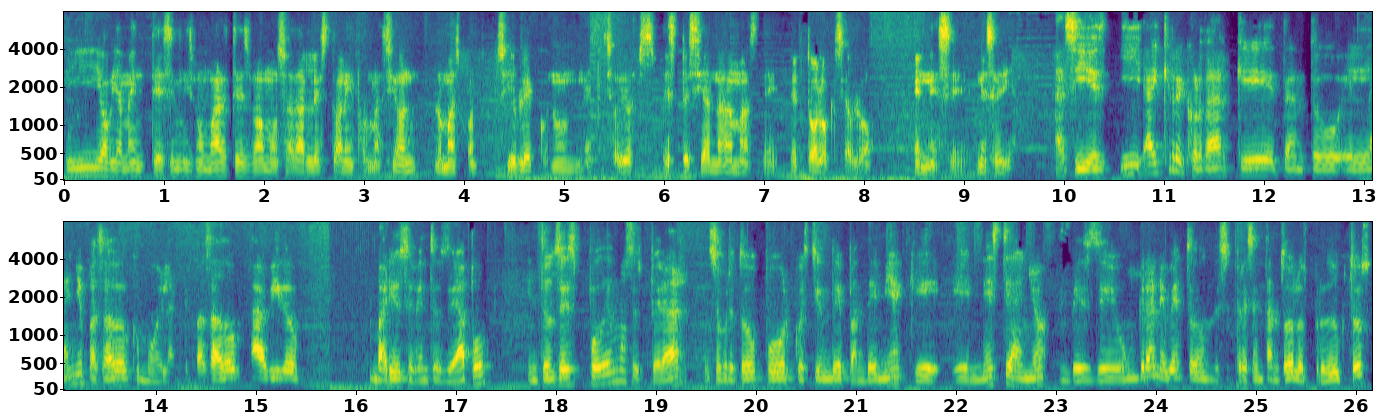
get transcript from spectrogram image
Y obviamente ese mismo martes vamos a darles toda la información lo más pronto posible con un episodio especial nada más de, todo lo que se habló en ese, en ese día. Así es, y hay que recordar que tanto el año pasado como el antepasado ha habido varios eventos de Apple. Entonces podemos esperar, sobre todo por cuestión de pandemia, que en este año, en vez de un gran evento donde se presentan todos los productos,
